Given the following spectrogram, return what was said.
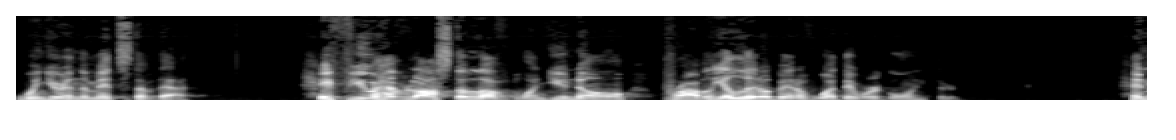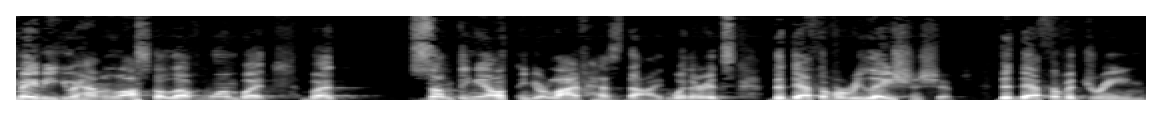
when you're in the midst of that. If you have lost a loved one, you know probably a little bit of what they were going through. And maybe you haven't lost a loved one, but, but something else in your life has died, whether it's the death of a relationship, the death of a dream,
